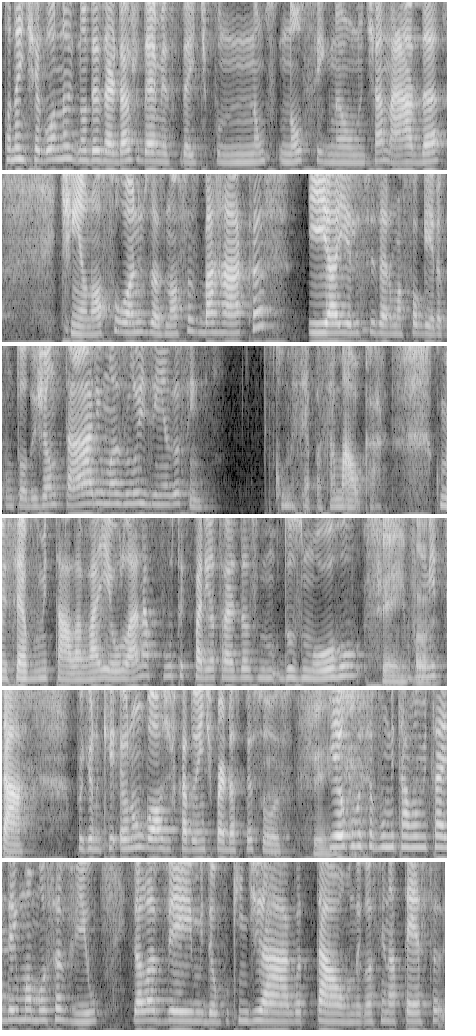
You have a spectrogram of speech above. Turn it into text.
Quando a gente chegou no, no deserto da Judéia mesmo, que daí, tipo, não, no signal, não tinha nada. Tinha o nosso ônibus, as nossas barracas. E aí eles fizeram uma fogueira com todo o jantar e umas luzinhas assim. Comecei a passar mal, cara. Comecei a vomitar. Lá vai eu, lá na puta que pariu atrás das, dos morros, pô. vomitar. Porque eu não, eu não gosto de ficar doente perto das pessoas. Sim. E aí eu comecei a vomitar, vomitar. E daí uma moça viu. Daí ela veio, me deu um pouquinho de água, tal, um negocinho na testa.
